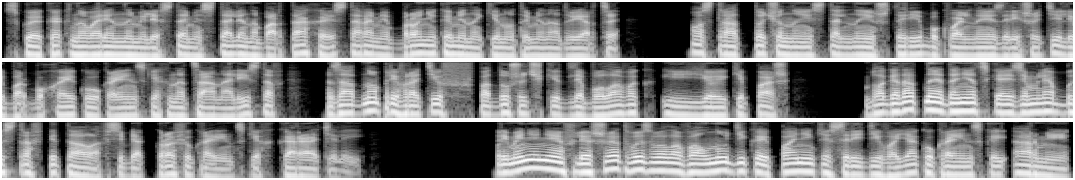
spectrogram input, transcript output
с кое-как наваренными листами стали на бортах и старыми брониками, накинутыми на дверцы. Остро отточенные стальные штыри буквально изрешетили барбухайку украинских националистов, заодно превратив в подушечки для булавок и ее экипаж. Благодатная Донецкая земля быстро впитала в себя кровь украинских карателей. Применение флешет вызвало волну дикой паники среди вояк украинской армии.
